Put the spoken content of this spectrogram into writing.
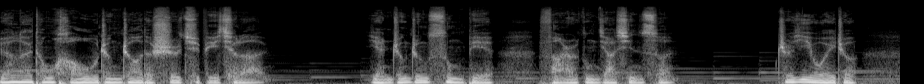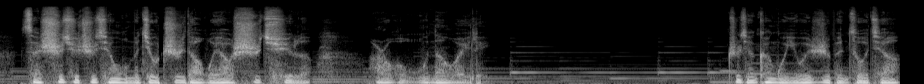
原来，同毫无征兆的失去比起来，眼睁睁送别反而更加心酸。这意味着，在失去之前，我们就知道我要失去了，而我无能为力。之前看过一位日本作家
